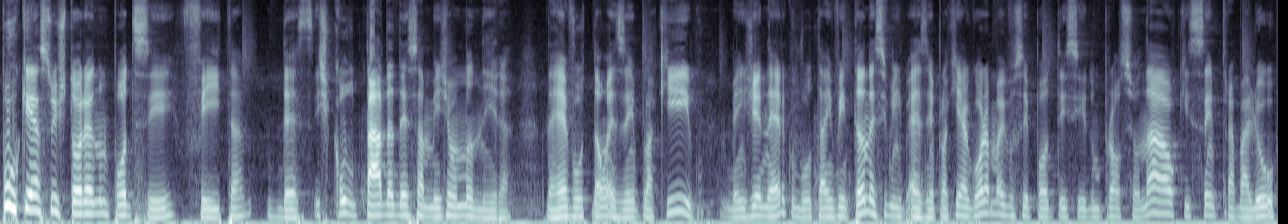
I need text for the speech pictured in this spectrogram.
Porque a sua história não pode ser feita, des, contada dessa mesma maneira. Né? Vou dar um exemplo aqui, bem genérico, vou estar inventando esse exemplo aqui agora, mas você pode ter sido um profissional que sempre trabalhou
